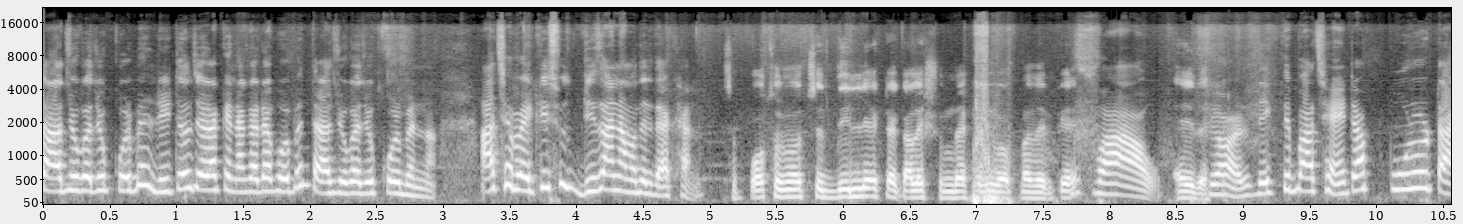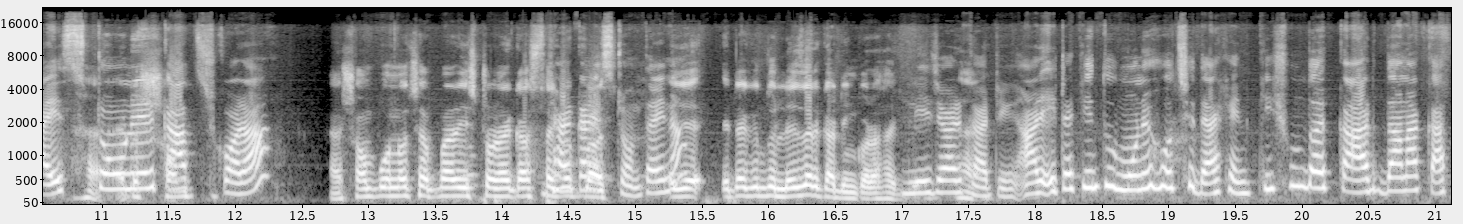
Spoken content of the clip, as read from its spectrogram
তারা যোগাযোগ করবেন। রিটেল যারা কেনাকাটা করবেন তারা যোগাযোগ করবেন না। আচ্ছা ভাই কিছু ডিজাইন আমাদের দেখান। আচ্ছা প্রথমে হচ্ছে দিল্লি একটা কালেকশন দেখা দিব আপনাদেরকে। ওয়াও এই দেখেন। দেখতে পাচ্ছেন এটা পুরোটা স্টোনের কাজ করা। হ্যাঁ সম্পূর্ণ হচ্ছে আপনার স্টোনের কাছ থেকে ঝাড়খান্ড প্লাস তাই না? এটা কিন্তু লেজার কাটিং করা থাকবে। লেজার হ্যাঁ। কাটিং আর এটা কিন্তু মনে হচ্ছে দেখেন কি সুন্দর কাঠ দানা কাজ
